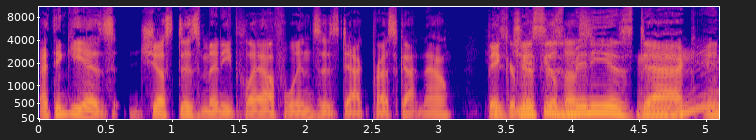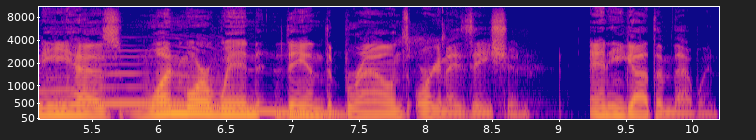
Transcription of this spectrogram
I think he has just as many playoff wins as Dak Prescott now. He's just Mayfield as does. many as Dak, and he hmm. has one more win than the Browns organization, and he got them that win.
